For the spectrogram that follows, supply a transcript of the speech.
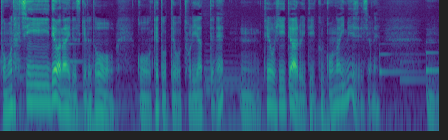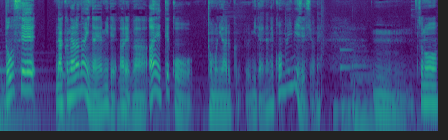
友達ではないですけれどこう手と手を取り合ってね、うん、手を引いて歩いていく。こんなイメージですよね。ん、どうせなくならない悩みであればあえてこう共に歩くみたいなねこんなイメージですよね。うんその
